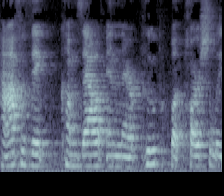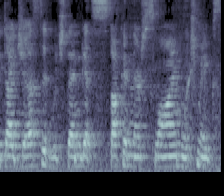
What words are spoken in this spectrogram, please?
half of it comes out in their poop, but partially digested, which then gets stuck in their slime, which makes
